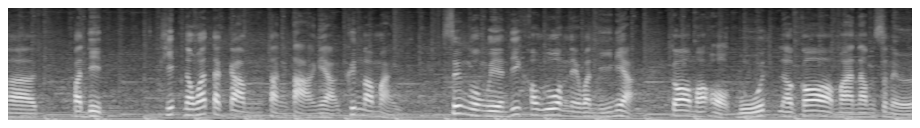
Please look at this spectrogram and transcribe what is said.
อ่าประดิษฐ์ คิดนวัตกรรมต่างๆเนี่ยขึ้นมาใหม่ ซึ่งโรงเรียนที่เข้าร่วมในวันนี้เนี่ยก็มาออกบูธแล้วก็มานำเสนอ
